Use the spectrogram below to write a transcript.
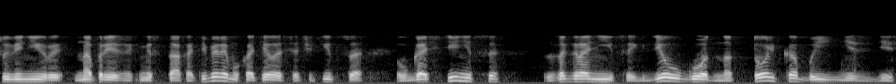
сувениры на прежних местах, а теперь ему хотелось очутиться в гостинице, за границей, где угодно, только бы не здесь.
